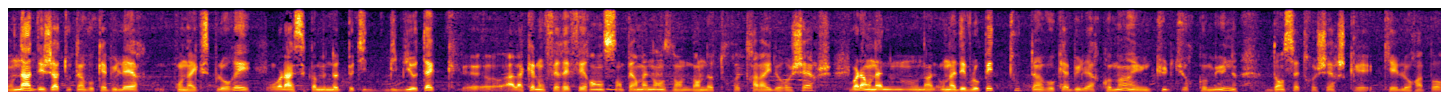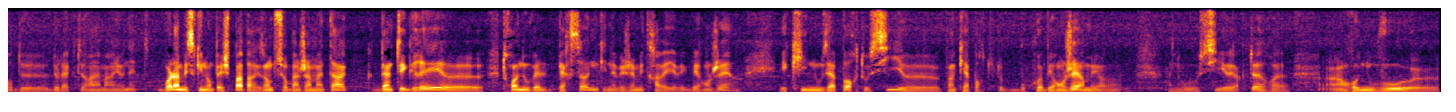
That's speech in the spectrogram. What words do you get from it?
on a déjà tout un vocabulaire qu'on a exploré. Voilà, c'est comme notre petite bibliothèque euh, à laquelle on fait référence en permanence dans, notre travail de recherche. Voilà, on a, développé tout un vocabulaire commun et une culture commune dans cette recherche qui est, le rapport de, l'acteur à la marionnette. Voilà, mais ce qui n'empêche pas, par exemple, sur Benjamin Tac, d'intégrer euh, trois nouvelles personnes qui n'avaient jamais travaillé avec Bérangère et qui nous apportent aussi, euh, enfin qui apportent beaucoup à Bérangère, mais nous aussi acteurs, euh, un renouveau euh,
